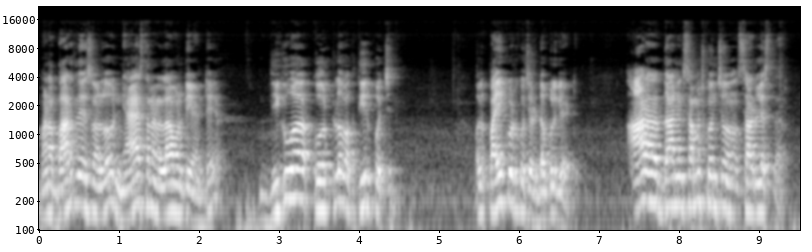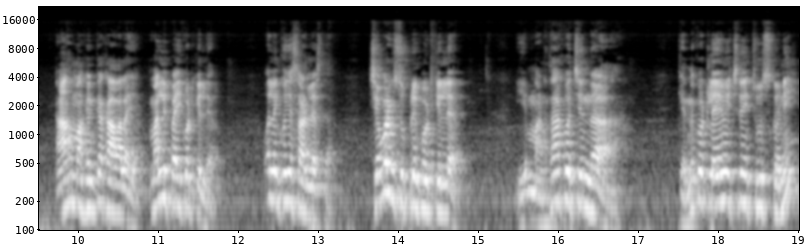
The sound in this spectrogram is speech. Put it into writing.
మన భారతదేశంలో న్యాయస్థానాలు ఎలా ఉంటాయి అంటే దిగువ కోర్టులో ఒక తీర్పు వచ్చింది. వాళ్ళు పై కోర్టుకు వచ్చారు డబ్బులు గట్టి ఆడ దానికి సంబంధించి కొంచెం సడలేస్తారు. ఆహా మాకు ఇంకా కావాలయ్యా. మళ్ళీ పై కోర్టుకి వెళ్ళారు. వాళ్ళు ఇంకొంచెం సడలేస్తారు. చివరికి సుప్రీంకోర్టుకి వెళ్ళారు. ఈ మన దాకా వచ్చిందా? కింద కోర్టులు ఏమి ఇచ్చినాయి చూసుకొని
